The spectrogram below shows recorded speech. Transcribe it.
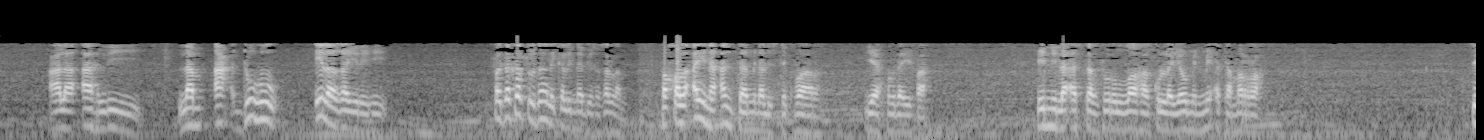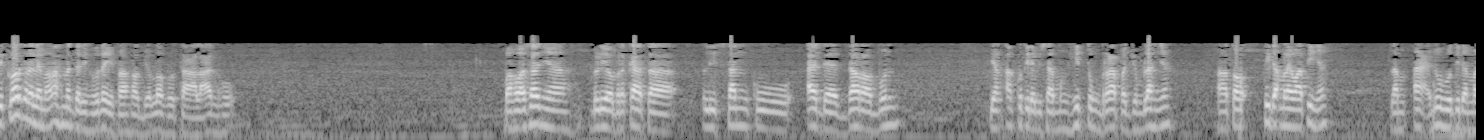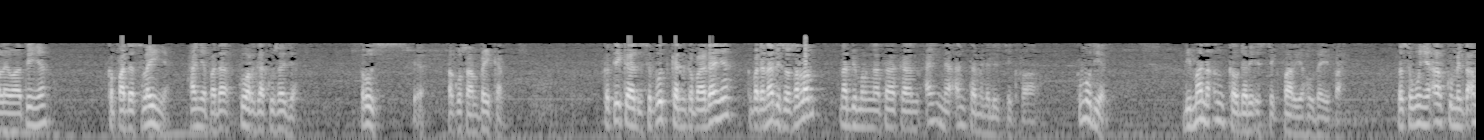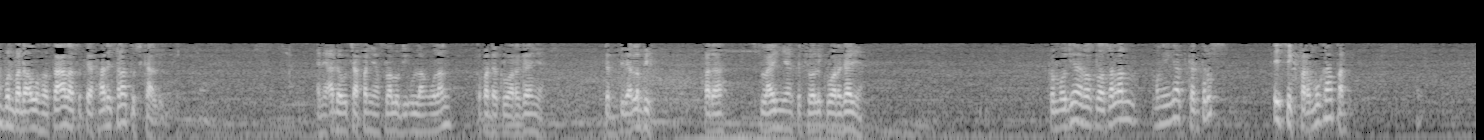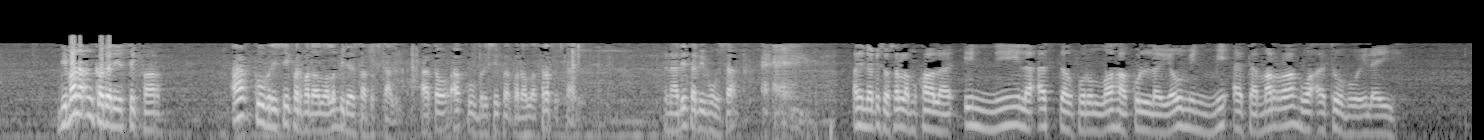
ala ahli lam a'duhu ila ghairihi. Fadakartu dhalika lin Nabi sallallahu Faqala aina anta min al-istighfar ya Hudzaifah? Inni la astaghfirullah kulla yawmin mi'ata marrah. Dikeluarkan oleh Imam Ahmad dari Hudzaifah radhiyallahu taala anhu. Bahwasanya beliau berkata lisanku ada darabun yang aku tidak bisa menghitung berapa jumlahnya atau tidak melewatinya. Lam a'duhu tidak melewatinya kepada selainnya hanya pada keluargaku saja. Terus ya aku sampaikan. Ketika disebutkan kepadanya, kepada Nabi SAW, Nabi mengatakan, Aina anta min istighfar. Kemudian, di mana engkau dari istighfar ya Hudaifah? Sesungguhnya aku minta ampun pada Allah Ta'ala setiap hari seratus kali. Ini ada ucapan yang selalu diulang-ulang kepada keluarganya. Dan tidak lebih pada selainnya kecuali keluarganya. Kemudian Rasulullah SAW mengingatkan terus, istighfarmu kapan? Di mana engkau dari istighfar? Aku beristighfar pada Allah lebih dari seratus kali. Atau aku beristighfar pada Allah seratus kali. Ini hadis Nabi Musa. Ani Nabi SAW kala, Inni la astaghfirullah kulla yawmin mi'ata marrah wa atubu ilaih.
